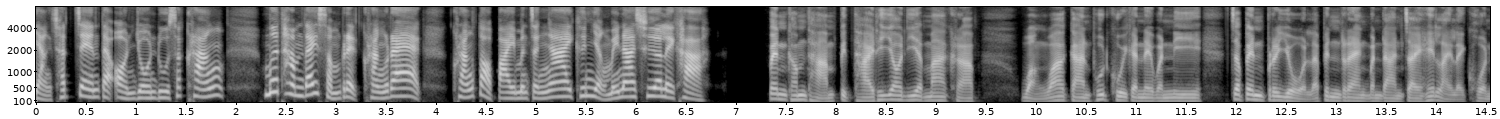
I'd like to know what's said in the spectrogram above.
อย่างชัดเจน แต่อ่อนโยนดูสักครั้ง เมื่อทำได้สำเร็จครั้งแรก ครั้งต่อไปมันจะง่ายขึ้นอย่างไม่น่าเชื่อเลยค่ะ เป็นคำถามปิดท้ายที่ยอดเยี่ยมมากครับ หวังว่าการพูดคุยกันในวันนี้ จะเป็นประโยชน์และเป็นแรงบันดาลใจให้หลาย ๆ คน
